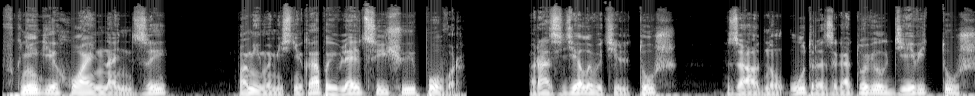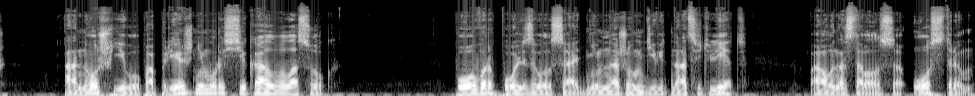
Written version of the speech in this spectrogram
В книге Хуань Нань помимо мясника появляется еще и повар. Разделыватель туш за одно утро заготовил девять туш, а нож его по-прежнему рассекал волосок. Повар пользовался одним ножом 19 лет, а он оставался острым,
